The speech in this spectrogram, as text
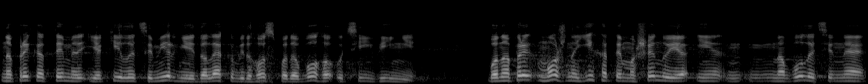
наприклад, тими, які лицемірні і далеко від Господа Бога у цій війні. Бо, наприклад, можна їхати машиною і на вулиці не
